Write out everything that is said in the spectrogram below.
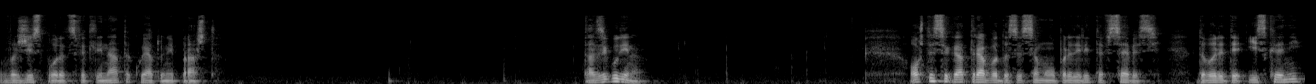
въжи според светлината, която ни праща. Тази година. Още сега трябва да се самоопределите в себе си, да бъдете искрени,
